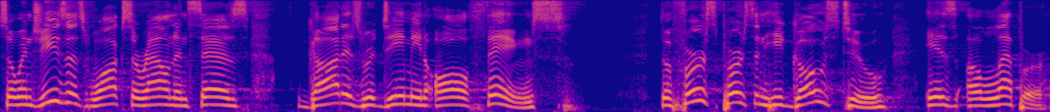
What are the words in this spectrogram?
So when Jesus walks around and says, God is redeeming all things, the first person he goes to is a leper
